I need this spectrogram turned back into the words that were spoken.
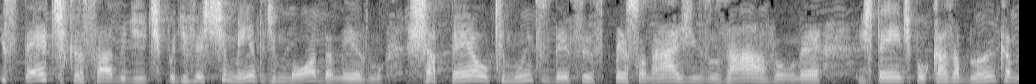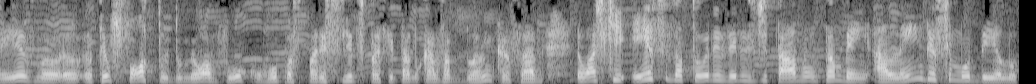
estética, sabe? De tipo de vestimenta, de moda mesmo, chapéu que muitos desses personagens usavam, né? A gente tem tipo Casablanca mesmo. Eu, eu tenho foto do meu avô com roupas parecidas, parece que ele tá no Casablanca, sabe? Eu acho que esses atores eles ditavam também, além desse modelo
